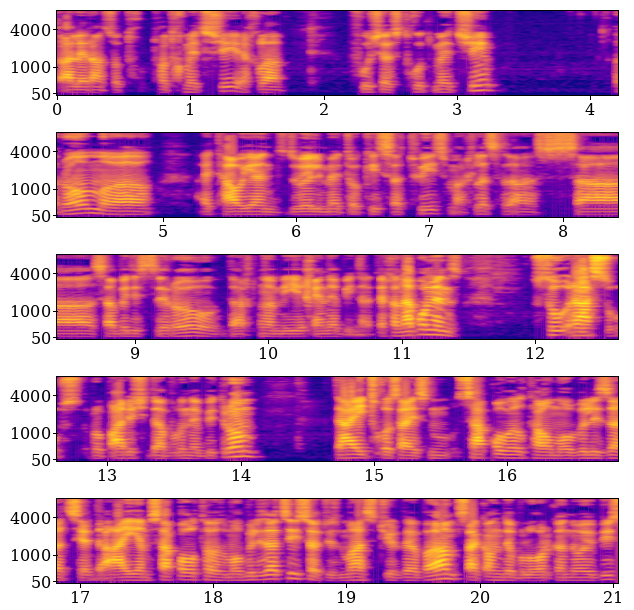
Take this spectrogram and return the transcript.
ტალერანს 14-ში ახლა ფუშეს 15-ში რომ აი თავიანთ ძველი მეტოქისათვის მართლა საბედისწერო დარტყმა მიიყენებინათ. ეხლა ნაპოლეონის რასურს რო პარიზში დაბრუნებით რომ დაიწყოს აი ეს საყოველთაო მობილიზაცია და აი ამ საყოველთაო მობილიზაციისათვის მას სჭირდება საკანონმდებლო ორგანოების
